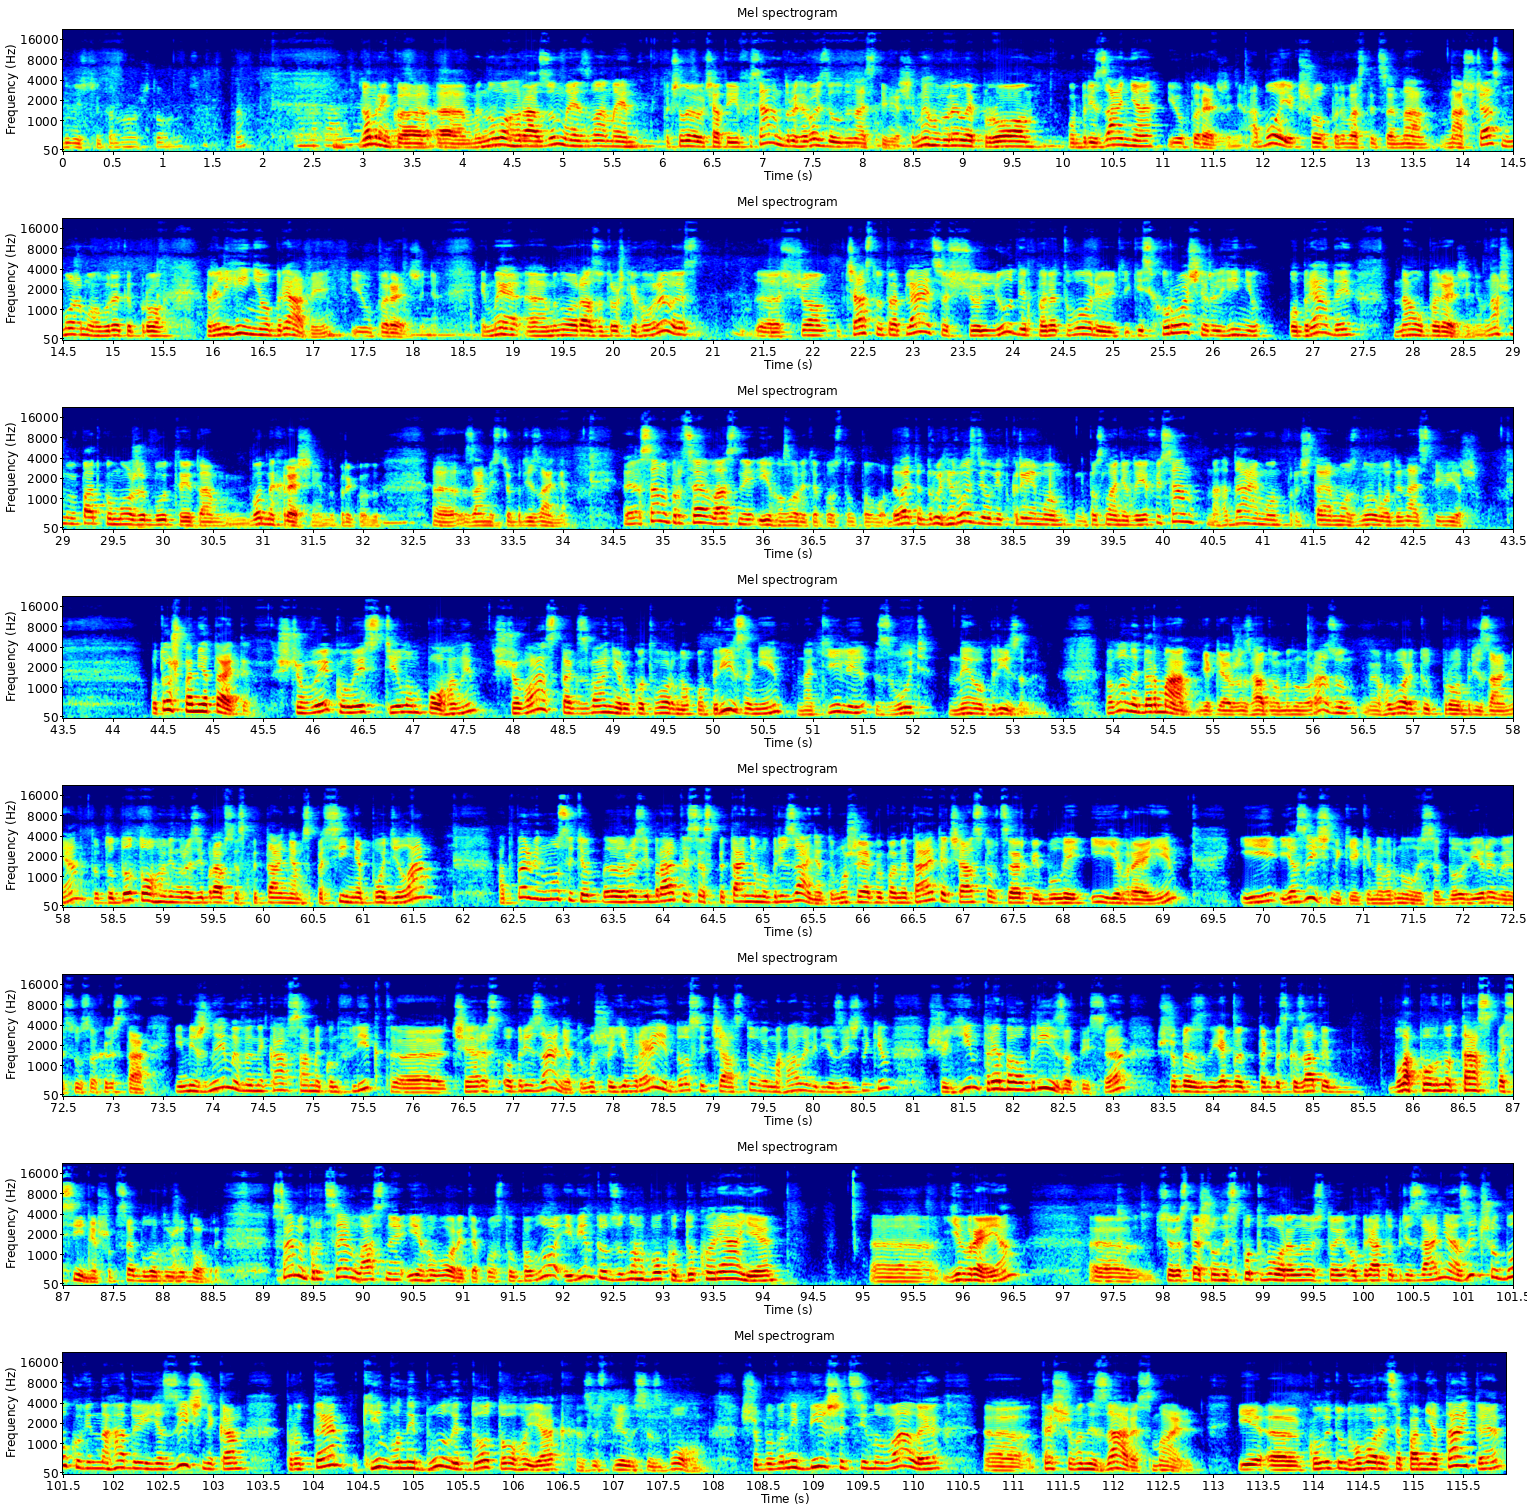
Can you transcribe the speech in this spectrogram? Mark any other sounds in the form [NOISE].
подивись, чи там. Так? Добренько, е, минулого разу ми з вами почали вивчати Єфесянам, другий розділ, 11 вірш. Ми говорили про обрізання і опередження. Або, якщо перевести це на наш час, ми можемо говорити про релігійні обряди і упередження. І ми е, минулого разу трошки говорили, е, що часто трапляється, що люди перетворюють якісь хороші релігійні обряди на упередження. В нашому випадку може бути там водне хрещення, до прикладу, е, замість обрізання. Е, Саме про це власне і говорить апостол Павло. Давайте другий розділ відкриємо послання до Єфесян, нагадаємо, прочитаємо знову 11 вірш. Отож, пам'ятайте, що ви колись тілом погани, що вас, так звані рукотворно обрізані, на тілі звуть необрізаним. Павло не дарма, як я вже згадував минулого разу, е, говорить тут про обрізання. Тобто до того він розібрався з питанням спасіння по ділам, а тепер він мусить е, розібратися з питанням обрізання, тому що, як ви пам'ятаєте, часто в церкві були і євреї, і язичники, які навернулися до віри в Ісуса Христа. І між ними виникав саме конфлікт е, через обрізання, тому що євреї досить часто вимагали від язичників, що їм треба обрізатися, щоб, як би так би сказати, була повнота спасіння, щоб все було дуже добре. Саме про це, власне, і говорить апостол Павло, і він тут з одного боку докоряє е, євреям. Е, Через те, що вони спотворили ось той обряд обрізання, а з іншого боку, він нагадує язичникам про те, ким вони були до того, як зустрілися з Богом, щоб вони більше цінували е, те, що вони зараз мають. І е, коли тут говориться пам'ятайте,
